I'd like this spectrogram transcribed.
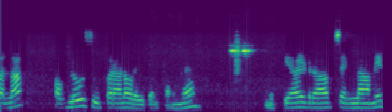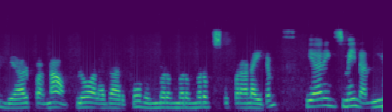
பண்ணலாம். அவ்வளோ சூப்பரான ஒரு ஐட்டம் பாருங்கள் இந்த பியால் ட்ராப்ஸ் எல்லாமே வியர் பண்ணால் அவ்வளோ அழகாக இருக்கும். ரொம்ப ரொம்ப ரொம்ப ரொம்ப சூப்பரான ஐட்டம் இயரிங்ஸுமே நல்ல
